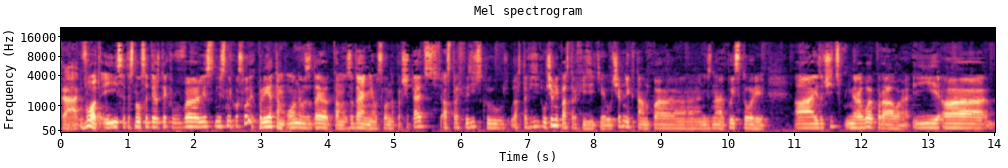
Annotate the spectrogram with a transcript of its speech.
Так, Вот, и, соответственно, он содержит их в лес- лесных условиях, при этом он им задает там задание, условно, прочитать астрофизическую, астрофизи- учебник по астрофизике, учебник там по, не знаю, по истории, а, изучить мировое право. И а,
